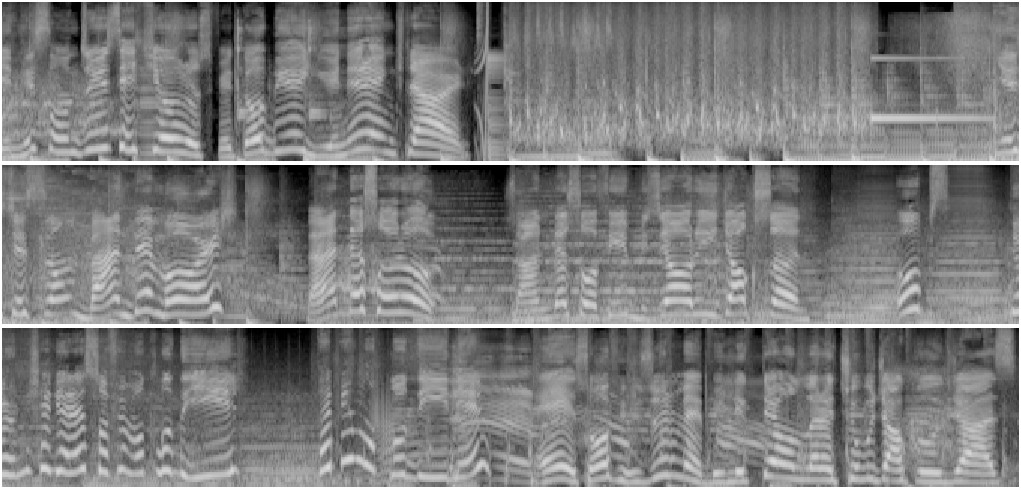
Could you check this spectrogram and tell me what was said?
Yeni sonuncuyu seçiyoruz ve tabii yeni renkler. Yaşasın. Ben de mor. Ben de soru. Sen de Sophie bizi arayacaksın. Ups. Görünüşe göre Sophie mutlu değil. Tabii mutlu değilim. Hey Sophie üzülme. Birlikte onlara çabucak bulacağız.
